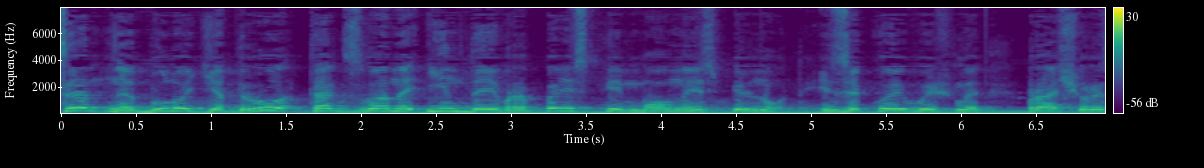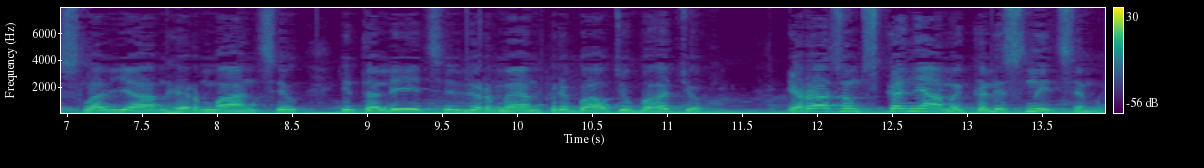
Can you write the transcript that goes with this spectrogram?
Це е, було ядро так званої індоєвропейської мовної спільноти, із якої вийшли пращури слав'ян, германців, італійців, вірмен, прибалтів, багатьох. І разом з конями, колісницями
